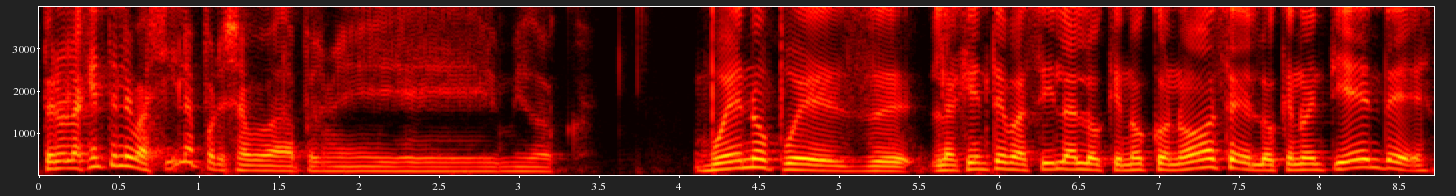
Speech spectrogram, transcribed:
Pero la gente le vacila por esa bobada, pues, mi, mi doc. Bueno, pues eh, la gente vacila lo que no conoce, lo que no entiende.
